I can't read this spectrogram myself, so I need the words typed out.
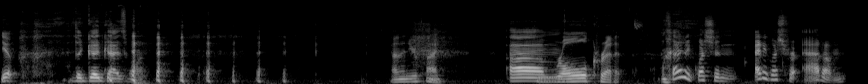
Yep. The good guys won. And then you're fine. Um, Roll credits. I had a question. I had a question for Adam.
